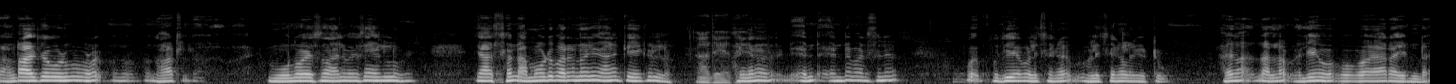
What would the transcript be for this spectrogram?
രണ്ടാഴ്ച കൂടുമ്പോൾ നാട്ടിൽ മൂന്ന് വയസ്സ് നാല് വയസ്സായുള്ളൂ ഈ അച്ഛൻ അമ്മോട് പറയണത് ഞാൻ കേൾക്കില്ലല്ലോ. അങ്ങനെ എന്റെ എന്റെ മനസ്സിന് പുതിയ വെളിച്ചങ്ങൾ വെളിച്ചങ്ങൾ കിട്ടും. അത് നല്ല വലിയ ഉപകാരമായിട്ടുണ്ട്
